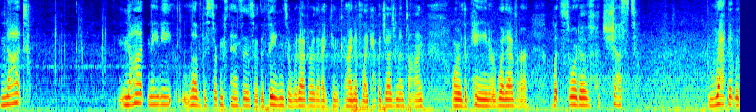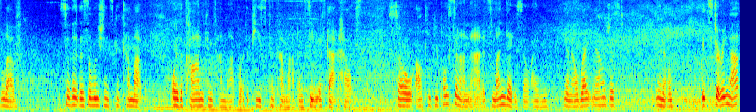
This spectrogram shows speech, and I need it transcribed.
Not not maybe love the circumstances or the things or whatever that I can kind of like have a judgment on or the pain or whatever but sort of just wrap it with love so that the solutions can come up or the calm can come up or the peace can come up and see if that helps. So I'll keep you posted on that. It's Monday, so I'm, you know, right now just, you know, it's stirring up.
